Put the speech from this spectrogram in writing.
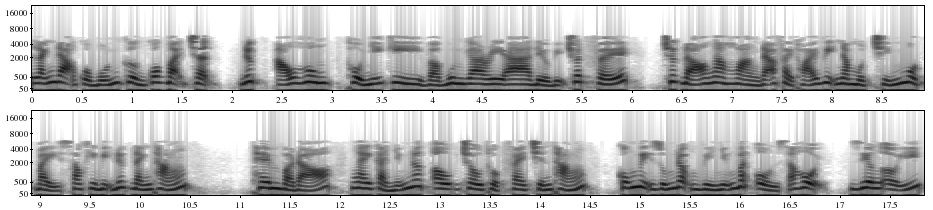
lãnh đạo của bốn cường quốc bại trận, Đức, Áo Hung, Thổ Nhĩ Kỳ và Bulgaria đều bị truất phế. Trước đó Nga Hoàng đã phải thoái vị năm 1917 sau khi bị Đức đánh thắng. Thêm vào đó, ngay cả những nước Âu Châu thuộc phe chiến thắng, cũng bị rúng động vì những bất ổn xã hội. Riêng ở Ý,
